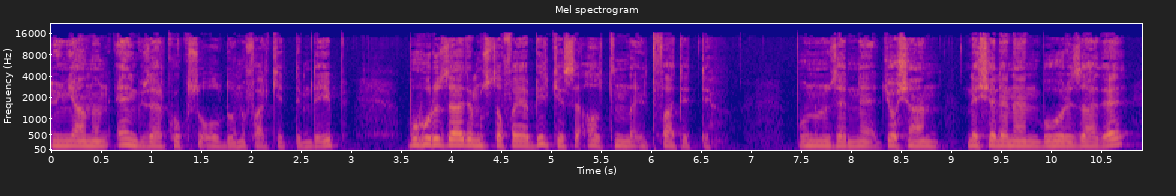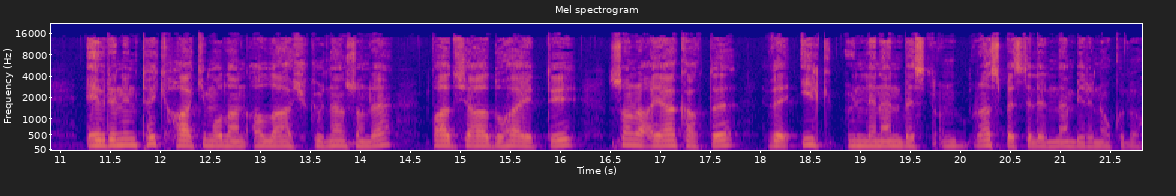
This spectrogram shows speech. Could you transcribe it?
dünyanın en güzel kokusu olduğunu fark ettim deyip Buhurzade Mustafa'ya bir kese altınla iltifat etti. Bunun üzerine coşan, neşelenen Buhurizade evrenin tek hakim olan Allah'a şükürden sonra padişaha dua etti. Sonra ayağa kalktı ve ilk ünlenen best rast bestelerinden birini okudu.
